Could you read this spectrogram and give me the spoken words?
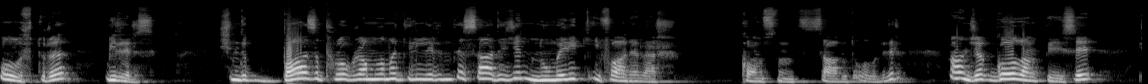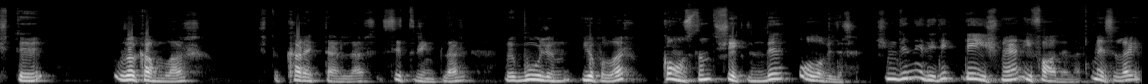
oluşturabiliriz. Şimdi bazı programlama dillerinde sadece numerik ifadeler constant sabit olabilir. Ancak Golang'da ise işte rakamlar, işte karakterler, stringler ve boolean yapılar constant şeklinde olabilir. Şimdi ne dedik? Değişmeyen ifadeler. Mesela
